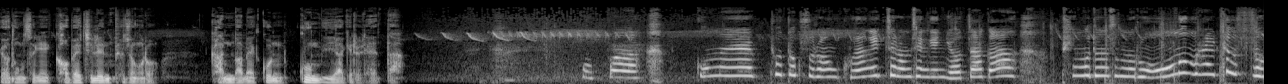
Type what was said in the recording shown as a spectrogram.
여동생이 겁에 질린 표정으로 간밤에 꾼 꿈 이야기를 했다. 오빠, 꿈에 표독스러운 고양이처럼 생긴 여자가 피 묻은 손으로 온몸을 핥혔어.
